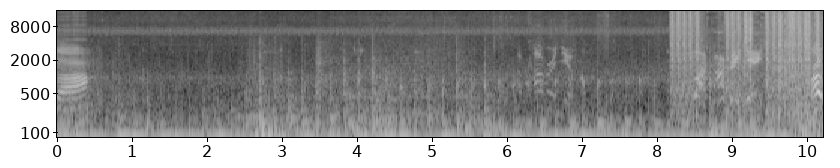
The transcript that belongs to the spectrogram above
แจ๊เฮ้ย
